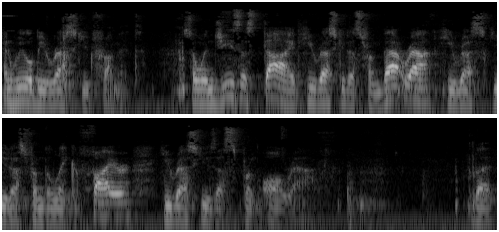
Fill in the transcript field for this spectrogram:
and we will be rescued from it. So when Jesus died, he rescued us from that wrath, he rescued us from the lake of fire, he rescues us from all wrath. But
